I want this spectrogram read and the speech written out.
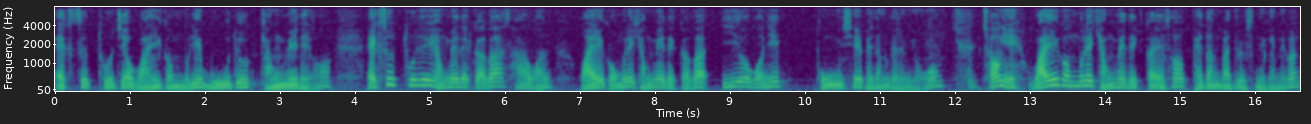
X 토지와 Y 건물이 모두 경매되어 X 토지의 경매 대가가 4억 원, Y 건물의 경매 대가가 2억 원이 동시에 배당되는 경우 정의 Y 건물의 경매 대가에서 배당받을 수 있는 금액은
